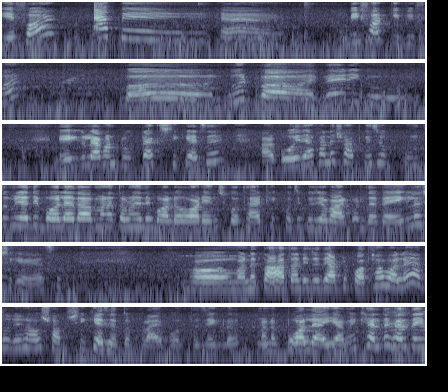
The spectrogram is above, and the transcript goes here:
এ ফর অ্যাপেল হ্যাঁ। বিফর কি B for ball good boy very good. এইগুলো এখন টুকটাক শিখেছে। আর বই দেখালে সব কিছু তুমি যদি বলে দাও মানে তুমি যদি বলো অরেঞ্জ কোথায়, ঠিক খুঁজে খুঁজে বার করে দেবে এগুলো শিখে গেছে। মানে তাড়াতাড়ি যদি একটু কথা বলে, এতদিন ও সব শিখে যেত প্রায় বলতে যেগুলো মানে বলাই, আমি খেলতে খেলতেই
